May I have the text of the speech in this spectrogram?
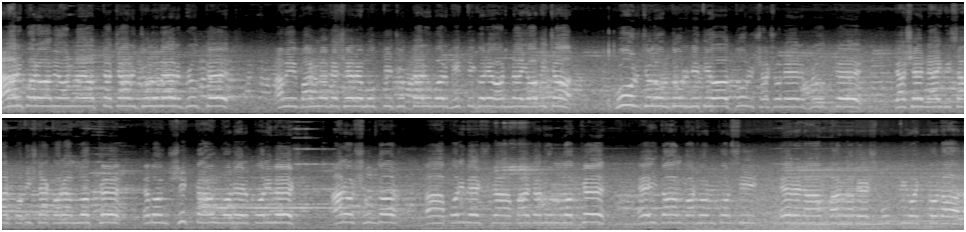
তারপরেও আমি অন্যায় অত্যাচার, জুলুমের বিরুদ্ধে আমি বাংলাদেশের মুক্তিযোদ্ধার উপর ভিত্তি করে অন্যায়, অবিচার ঘুর জুলুম, দুর্নীতি ও দুঃশাসনের বিরুদ্ধে দেশে ন্যায় বিচার প্রতিষ্ঠা করার লক্ষ্যে এবং শিক্ষা অঙ্গনের পরিবেশ আরও সুন্দর পরিবেশ পাল্টানোর লক্ষ্যে এই দল গঠন করছি। এর নাম বাংলাদেশ মুক্তি ঐক্য দল।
